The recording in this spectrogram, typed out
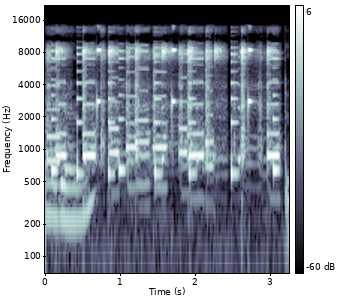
My again. Do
